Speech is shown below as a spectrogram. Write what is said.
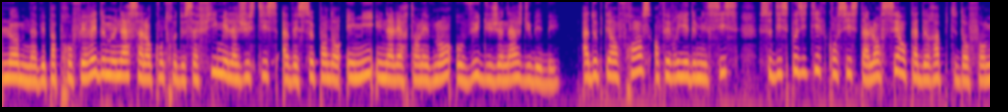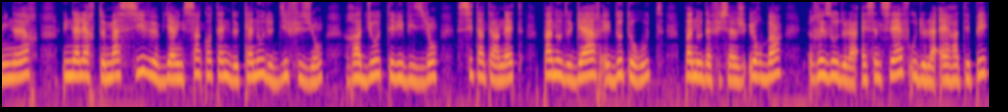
L'homme n'avait pas proféré de menaces à l'encontre de sa fille, mais la justice avait cependant émis une alerte enlèvement au vu du jeune âge du bébé. Adopté en France en février 2006, ce dispositif consiste à lancer en cas de rapt d'enfants mineurs une alerte massive via une cinquantaine de canaux de diffusion, radio, télévision, site internet, panneaux de gare et d'autoroute, panneaux d'affichage urbain, réseau de la SNCF ou de la RATP,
